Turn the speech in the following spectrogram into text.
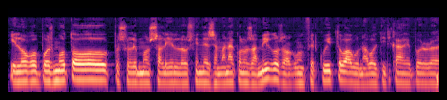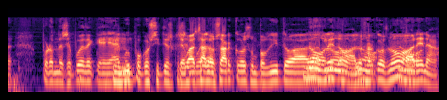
Y luego, pues moto, pues solemos salir los fines de semana con los amigos, o algún circuito, alguna voltica por, por donde se puede, que hay muy pocos sitios que ¿Te se vas a los arcos un poquito a no, darle? no, a los arcos no, a arena.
